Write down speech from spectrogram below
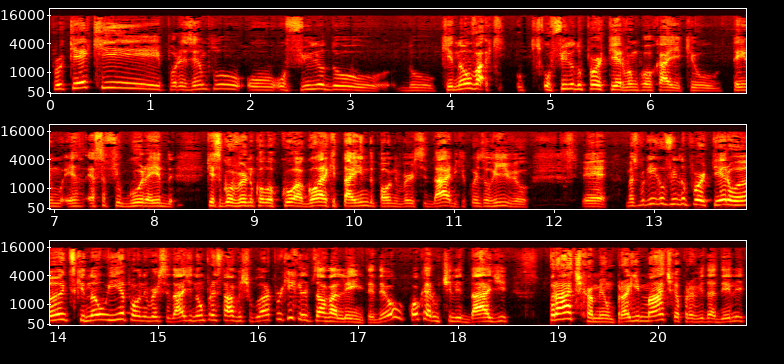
Por que que, por exemplo, o, o filho do, do que não vai, o, o, filho do porteiro, vamos colocar aí, que o, tem essa figura aí que esse governo colocou agora, que está indo para a universidade, que coisa horrível. É, mas por que, que o filho do porteiro, antes que não ia para a universidade, não prestava vestibular, por que, que ele precisava ler, entendeu? Qual era a utilidade prática mesmo, pragmática para a vida dele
